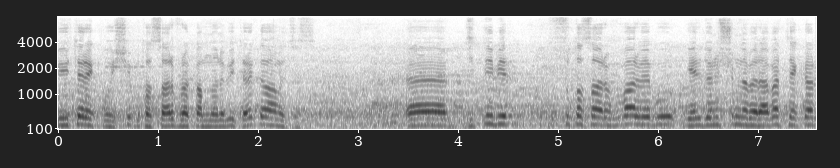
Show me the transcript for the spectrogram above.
büyüterek bu işi, bu tasarruf rakamlarını büyüterek devam edeceğiz. Ee, ciddi bir su tasarrufu var ve bu geri dönüşümle beraber tekrar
